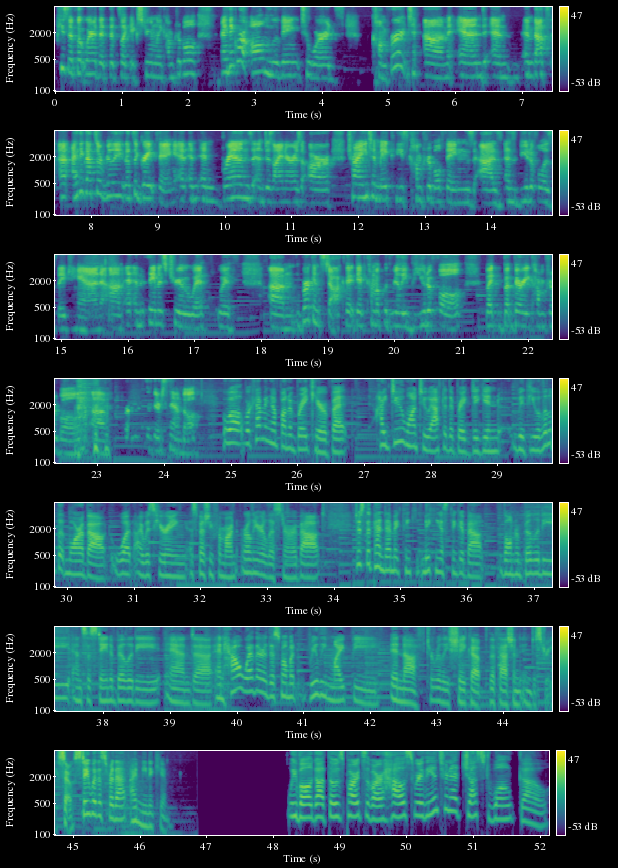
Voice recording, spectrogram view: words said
piece of footwear that, that's like extremely comfortable. I think we're all moving towards comfort um, and and and that's i think that's a really that's a great thing. And, and and brands and designers are trying to make these comfortable things as as beautiful as they can. Um, and, and, the same is true with with um, birkenstock. They, they've come up with really beautiful but but very comfortable um, of their sandal. Well we're coming up on a break here but I do want to, after the break, dig in with you a little bit more about what I was hearing, especially from our earlier listener, about just the pandemic thinking, making us think about vulnerability and sustainability and uh, and how whether this moment really might be enough to really shake up the fashion industry. So stay with us for that. I'm Mina Kim. We've all got those parts of our house where the internet just won't go.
